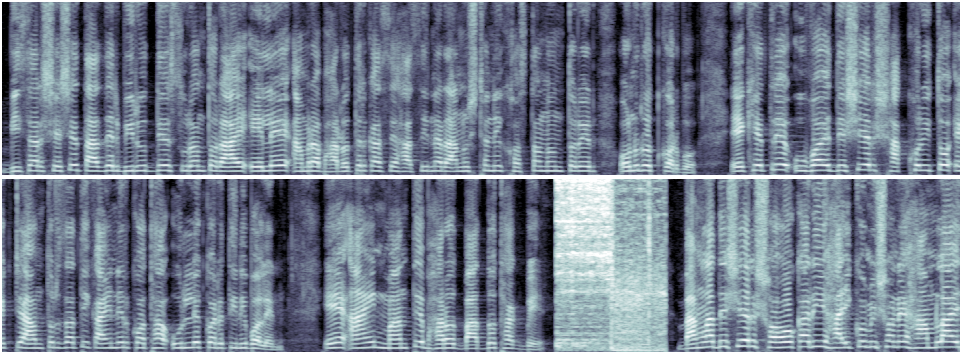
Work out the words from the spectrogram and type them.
বিচার শেষে তাদের বিরুদ্ধে চূড়ান্ত রায় এলে আমরা ভারতের কাছে হাসিনার আনুষ্ঠানিক হস্তান্তরের অনুরোধ করব। এক্ষেত্রে উভয় দেশের স্বাক্ষরিত একটি আন্তর্জাতিক আইনের কথা উল্লেখ করে তিনি বলেন, এ আইন মানতে ভারত বাধ্য থাকবে। বাংলাদেশের সহকারী হাইকমিশনে হামলায়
